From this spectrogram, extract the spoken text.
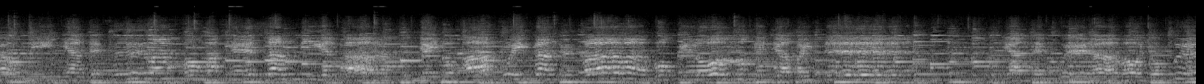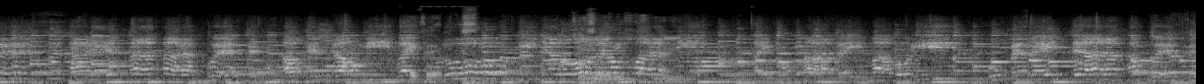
aunque sea un niña de Cuba, o más que San Miguel para, y ahí no ajo y canto y pava, porque el otro que ya paité. Y antes fuera bollo fuerte, careta para fuerte, aunque un curú, piña no león para ti. Ay, mojave y maborí, upe veinte a la capuepe,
